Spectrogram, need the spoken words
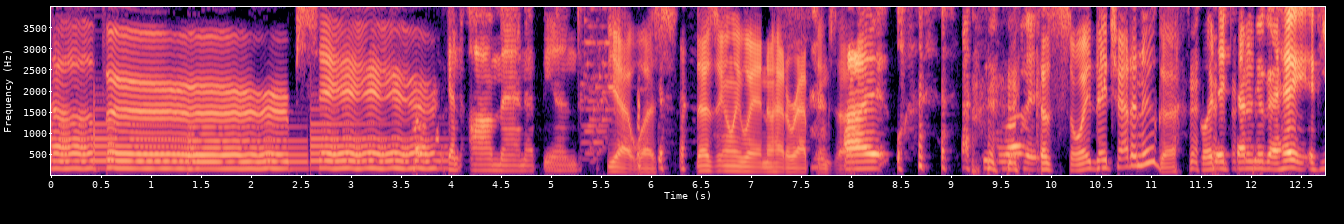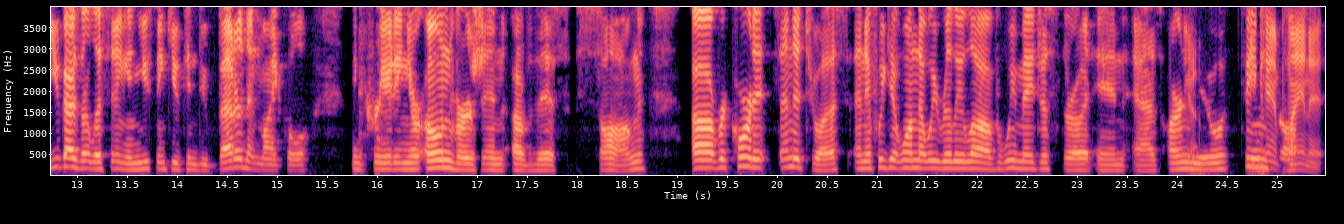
the verb ser. Like an amen at the end. Yeah, it was. That's the only way I know how to wrap things up. I, I love it. Because soy de Chattanooga. Soy de Chattanooga. Hey, if you guys are listening and you think you can do better than Michael in creating your own version of this song, uh, record it, send it to us, and if we get one that we really love, we may just throw it in as our Yeah. new theme. You can't song. plan it.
